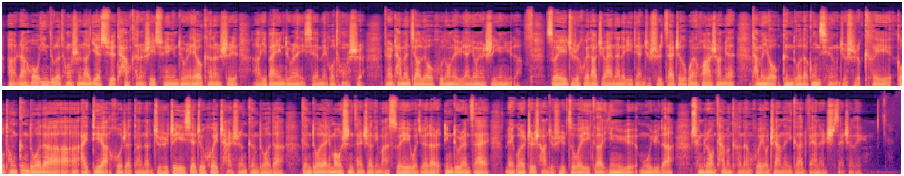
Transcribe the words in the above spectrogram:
啊，然后印度的同事呢，也许他可能是一群印度人，也有可能是啊一般印度人一些美国。同事，但是他们交流互动的语言永远是英语的，所以就是回到 Joanna 的一点，就是在这个文化上面，他们有更多的共情，就是可以沟通更多的 idea 或者等等，就是这一些就会产生更多的、更多的 emotion 在这里嘛。所以我觉得印度人在美国的职场，就是作为一个英语母语的群众，他们可能会有这样的一个 advantage 在这里。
